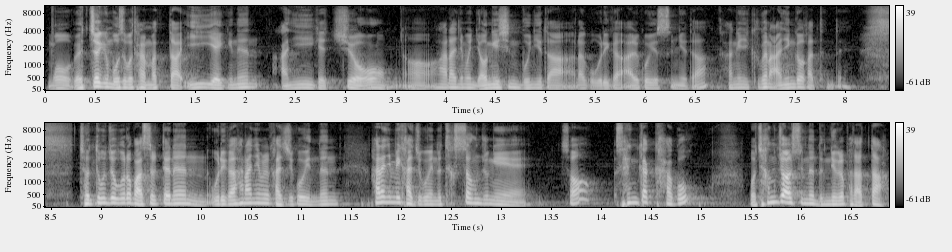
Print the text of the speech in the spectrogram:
뭐 외적인 모습을 닮았다 이 얘기는 아니겠죠. 어, 하나님은 영이신 분이다라고 우리가 알고 있습니다. 당연히 그건 아닌 것 같은데 전통적으로 봤을 때는 우리가 하나님을 가지고 있는 하나님이 가지고 있는 특성 중에서 생각하고 뭐 창조할 수 있는 능력을 받았다.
